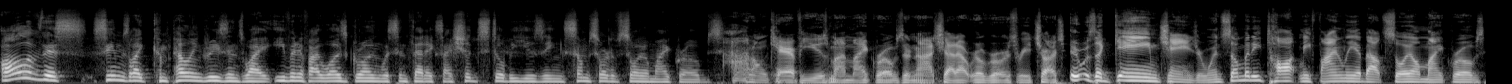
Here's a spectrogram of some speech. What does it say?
all of this seems like compelling reasons why, even if I was growing with synthetics, I should still be using some sort of soil microbes. I don't care if you use my microbes or not. Shout out Real Growers Recharge. It was a game changer. When somebody taught me finally about soil microbes,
